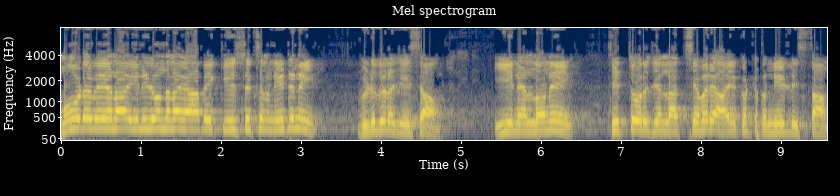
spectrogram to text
మూడు వేల ఎనిమిది వందల యాభై క్యూసెక్స్ల నీటిని విడుదల చేశాం. ఈ నెలలోనే చిత్తూరు జిల్లా చివరి ఆయకట్టుకు నీళ్ళు ఇస్తాం.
